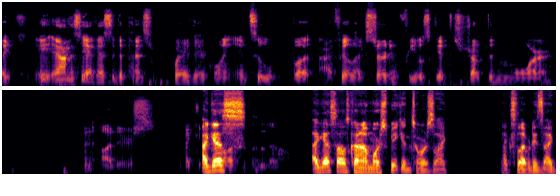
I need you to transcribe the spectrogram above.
like it, honestly i guess it depends where they're going into but i feel like certain fields get disrupted more than others like I guess I guess I was kind of more speaking towards like like celebrities like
